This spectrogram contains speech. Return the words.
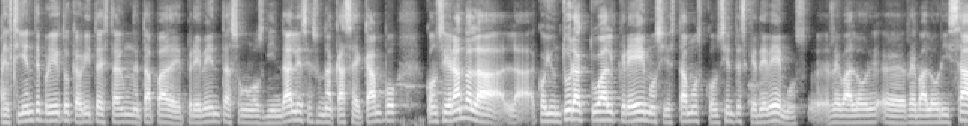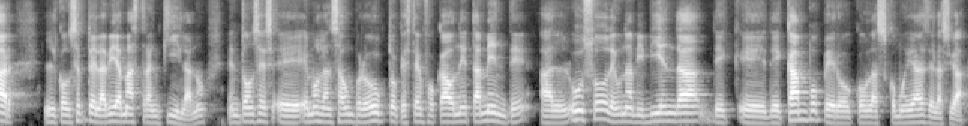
El siguiente proyecto que ahorita está en una etapa de preventa son los guindales, es una casa de campo. Considerando la, coyuntura actual, creemos y estamos conscientes que debemos eh, eh, revalorizar el concepto de la vida más tranquila. ¿no? Entonces eh, hemos lanzado un producto que está enfocado netamente al uso de una vivienda de, eh, de, campo pero con las comodidades de la ciudad.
